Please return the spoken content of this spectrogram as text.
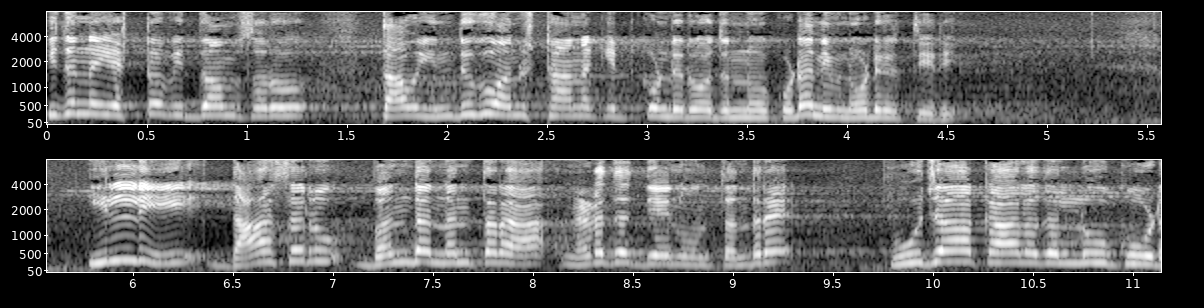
ಇದನ್ನು ಎಷ್ಟೋ ವಿದ್ವಾಂಸರು ತಾವು ಇಂದಿಗೂ ಅನುಷ್ಠಾನಕ್ಕೆ ಇಟ್ಕೊಂಡಿರೋದನ್ನು ಕೂಡ ನೀವು ನೋಡಿರ್ತೀರಿ. ಇಲ್ಲಿ ದಾಸರು ಬಂದ ನಂತರ ನಡೆದದ್ದೇನು ಅಂತಂದರೆ ಪೂಜಾ ಕಾಲದಲ್ಲೂ ಕೂಡ,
